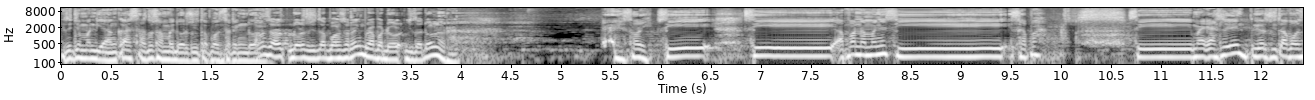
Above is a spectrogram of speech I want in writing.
Itu cuma di angka 100 sampai 200 juta pound sterling doang. Emang 200 juta pound sterling berapa do- juta dolar? Eh, sorry si si apa namanya si siapa si Mike Ashley ini 300 juta pound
